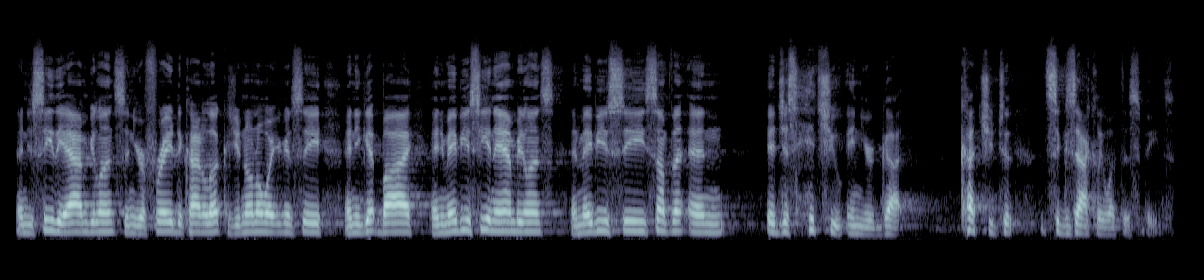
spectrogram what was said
and you see the ambulance and you're afraid to kind of look because you don't know what you're going to see and you get by and maybe you see an ambulance and maybe you see something and it just hits you in your gut cuts you to it's exactly what this means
